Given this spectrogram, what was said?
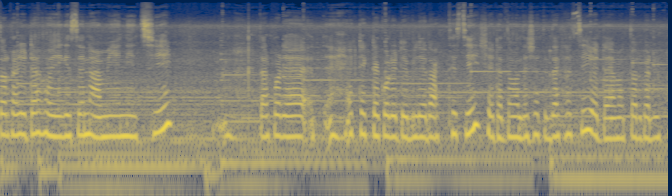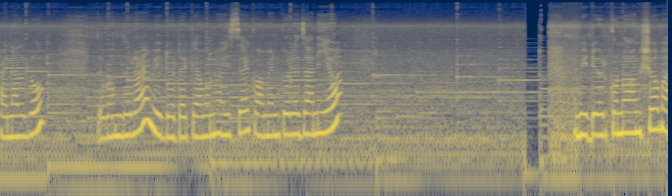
তরকারিটা হয়ে গেছে, নামিয়ে নিচ্ছি। তারপরে একটা একটা করে টেবিলে রাখতেছি, সেটা তোমাদের সাথে দেখাচ্ছি এটা আমার তরকারির ফাইনাল রূপ তো বন্ধুরা, ভিডিওটা কেমন হয়েছে কমেন্ট করে জানিও। ভিডিওর কোনো অংশ বা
